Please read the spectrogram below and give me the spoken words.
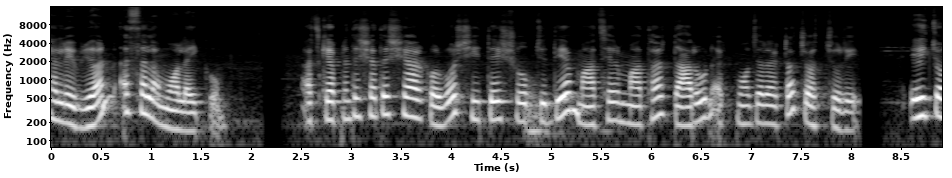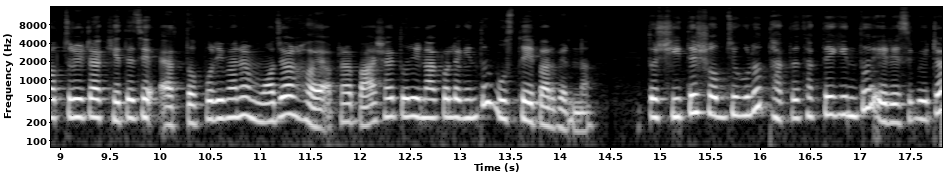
হ্যালো এভরিওয়ান, আসসালামু আলাইকুম। আজকে আপনাদের সাথে শেয়ার করব শীতের সবজি দিয়ে মাছের মাথার দারুণ এক মজার একটা চচ্চড়ি। এই চচ্চড়িটা খেতে যে এত পরিমাণে মজার হয়, আপনার বাসায় তৈরি না করলে কিন্তু বুঝতেই পারবেন না। তো শীতের সবজিগুলো থাকতে থাকতেই কিন্তু এই রেসিপিটা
